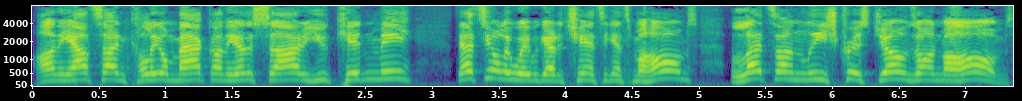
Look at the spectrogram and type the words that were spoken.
On the outside and Khalil Mack on the other side. Are you kidding me? That's the only way we got a chance against Mahomes. Let's unleash Chris Jones on Mahomes.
